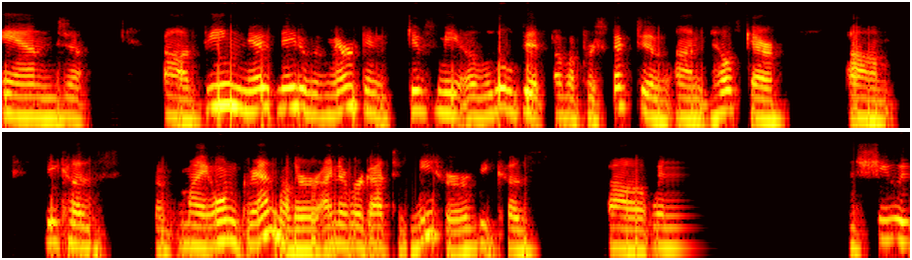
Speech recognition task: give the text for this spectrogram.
and uh, being na- Native American gives me a little bit of a perspective on healthcare um, because my own grandmother, I never got to meet her because uh, when she was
